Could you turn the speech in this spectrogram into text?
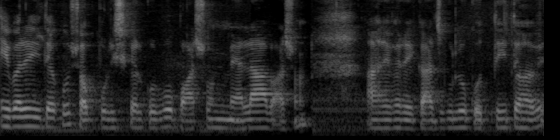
এবারে এই দেখো সব পরিষ্কার করব। বাসন মেলা বাসন। আর এবারে কাজগুলো করতেই তো হবে।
